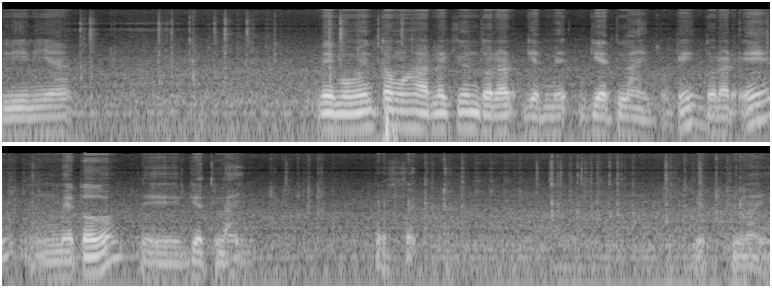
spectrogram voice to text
línea. De momento vamos a darle aquí un dólar get, get, line ok dólar e un método de get line. Perfecto. Get line.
